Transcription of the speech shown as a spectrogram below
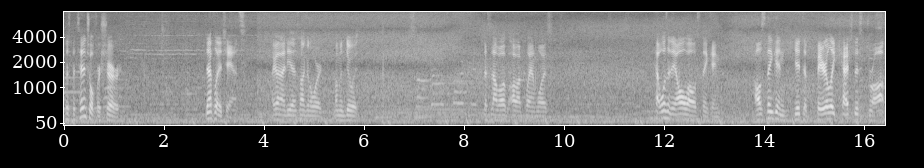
There's potential for sure. Definitely a chance. I got an idea. It's not gonna work. I'm gonna do it. That's not what my plan was. That wasn't at all what I was thinking. I was thinking get to barely catch this drop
